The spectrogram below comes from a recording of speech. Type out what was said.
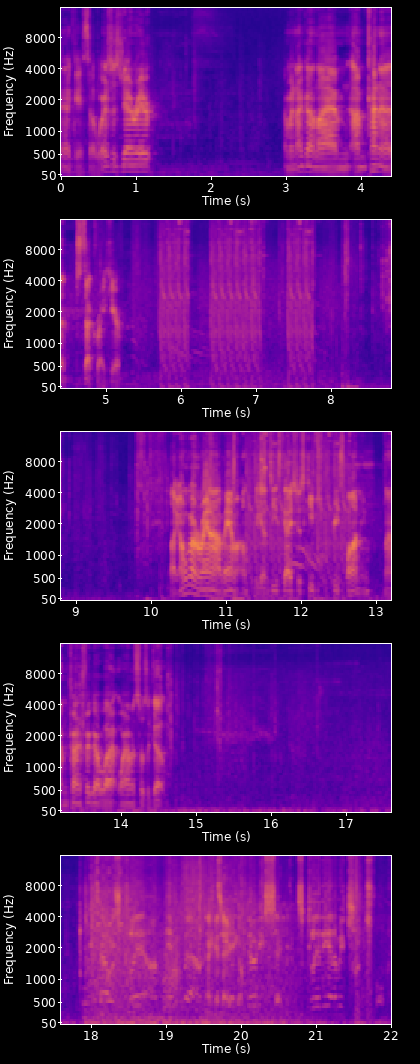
Okay, so where's this generator? I mean, not gonna lie, I'm, I'm kind of stuck right here. Like, I'm gonna run out of ammo because these guys just keep respawning. I'm trying to figure out where, where I'm supposed to go. Tower's clear, I'm inbound. Okay, there you go. 30 seconds. Clear the enemy troops for me.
